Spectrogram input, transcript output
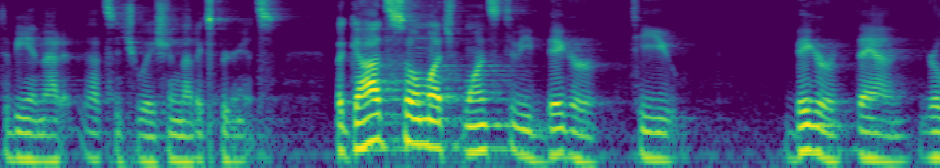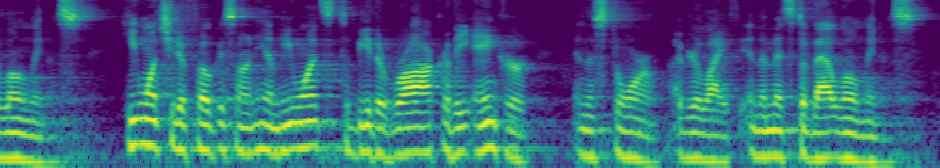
to be in that, that situation, that experience. But God so much wants to be bigger to you, bigger than your loneliness. He wants you to focus on Him. He wants to be the rock or the anchor in the storm of your life in the midst of that loneliness.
